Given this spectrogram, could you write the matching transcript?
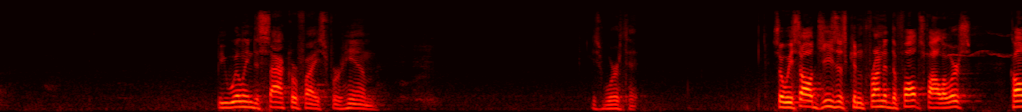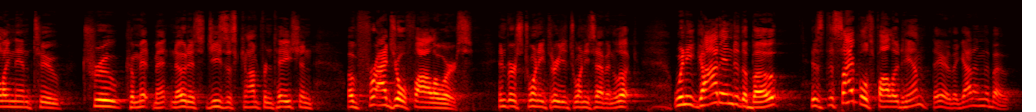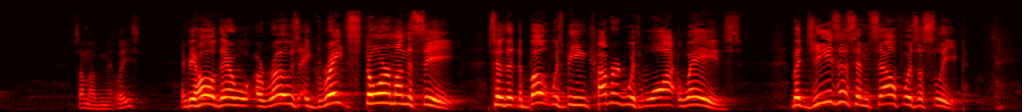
Be willing to sacrifice for Him. He's worth it. So we saw Jesus confronted the false followers, calling them to true commitment. Notice Jesus' confrontation of fragile followers in verse 23 to 27. Look, when he got into the boat, his disciples followed him. There, they got in the boat. Some of them at least. And behold, there arose a great storm on the sea so that the boat was being covered with waves. But Jesus himself was asleep.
